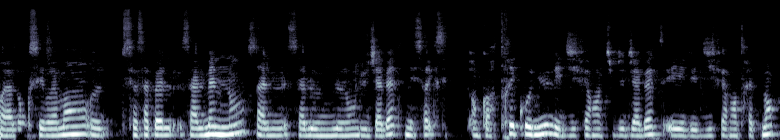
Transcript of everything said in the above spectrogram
Voilà, donc c'est vraiment, euh, ça s'appelle, ça a le même nom, ça a le, nom du diabète, mais c'est vrai que c'est encore très connu les différents types de diabète et les différents traitements.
